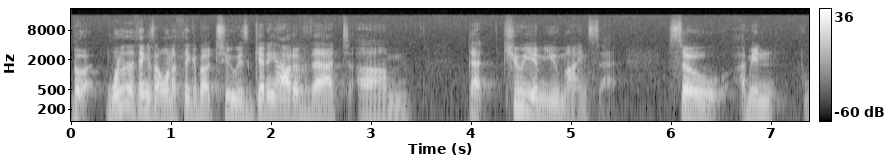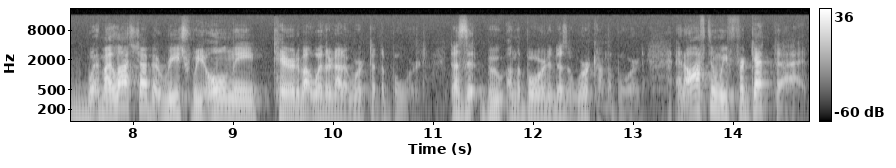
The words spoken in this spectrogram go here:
but one of the things I want to think about too is getting out of that, um, that QEMU mindset. So, I mean, my last job at Reach, we only cared about whether or not it worked at the board. Does it boot on the board and does it work on the board? And often we forget that.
